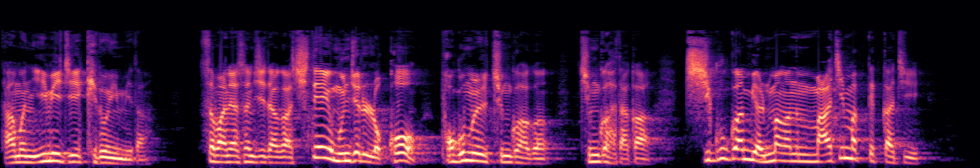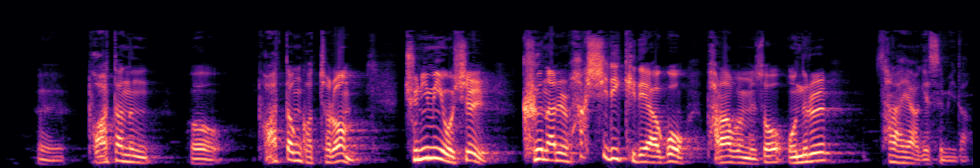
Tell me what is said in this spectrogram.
다음은 이미지 기도입니다. 스바냐 선지자가 시대의 문제를 놓고 복음을 증거하고 증거하다가 지구가 멸망하는 마지막 때까지 예, 보았다는 어, 보았던 것처럼 주님이 오실 그 날을 확실히 기대하고 바라보면서 오늘을 살아야 하겠습니다.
